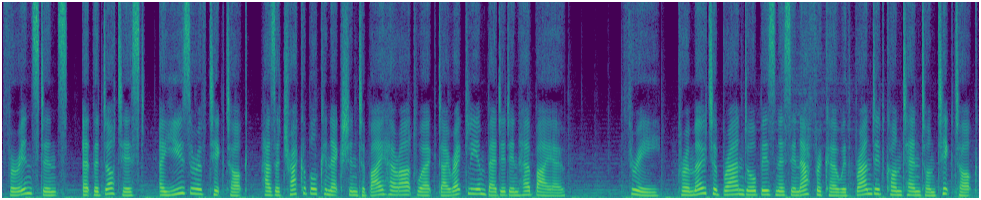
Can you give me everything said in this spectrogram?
For instance, at the Dotist, a user of TikTok has a trackable connection to buy her artwork directly embedded in her bio. 3. Promote a brand or business in Africa with branded content on TikTok.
